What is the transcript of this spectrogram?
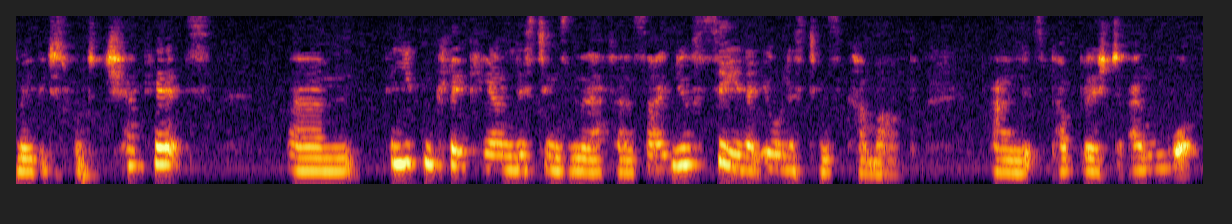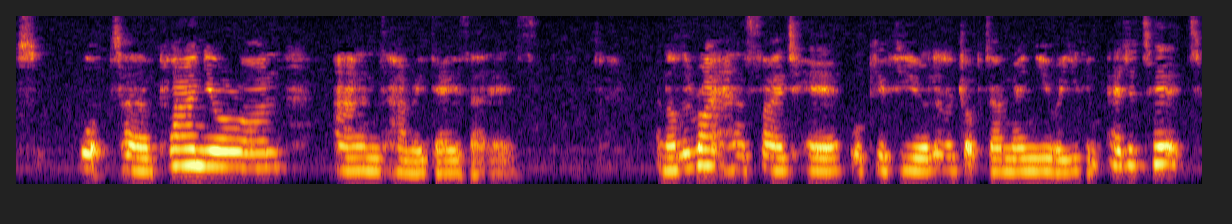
maybe just want to check it. Um, and you can click here on listings on the left hand side and you'll see that your listings come up and it's published and what, what uh, plan you're on and how many days that is. And on the right hand side here we'll give you a little drop down menu where you can edit it,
